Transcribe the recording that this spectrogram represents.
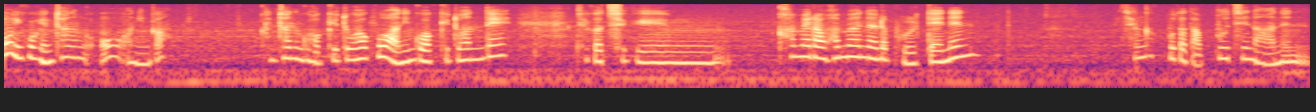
어? 이거 괜찮은 거.. 어? 아닌가? 괜찮은 것 같기도 하고 아닌 것 같기도 한데 제가 지금 카메라 화면을 볼 때는 생각보다 나쁘진 않은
